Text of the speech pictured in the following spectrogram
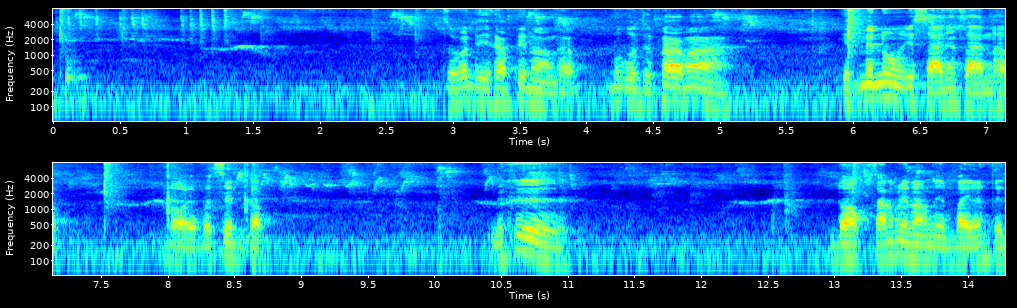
สวัสดีครับพี่น้องครับบุกุสิภามาเห็ดเมนูอีสานอีสานครับร้อยเปอร์เซ็นต์ครับนี่คือ ดอกสังพี่น้องเนี่ยใบมันเป็น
